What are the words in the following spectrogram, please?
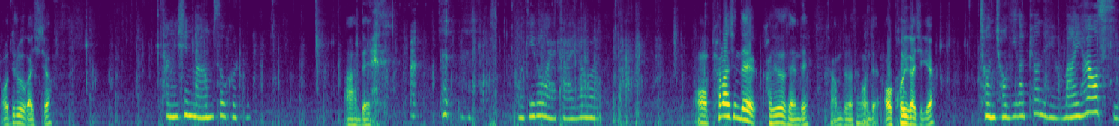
어디로 가시죠? 당신 마음속으로 아, 네. 어디로 갈까요? 어, 편하신데 가셔도 되는데. 저 아무데나 상관없는데. 어, 거기 가시게요? 전 저기가 편해요. 마이 하우스.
